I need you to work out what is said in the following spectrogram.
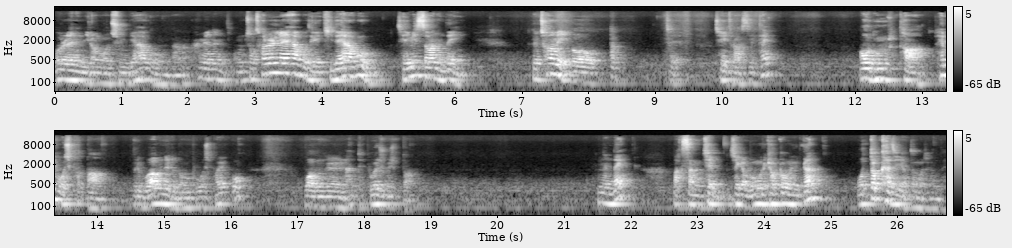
원래는 이런 거 준비하고 뭔가 하면은 엄청 설레하고 되게 기대하고 재밌어 하는데 그 처음에 이거 딱 제, 제이 들어왔을 때 어 너무 좋다. 해보고 싶었다. 우리 모아분들도 너무 보고 싶어 했고 모아분들한테 보여주고 싶다. 했는데 막상 제, 제가 몸으로 겪어보니까 어떡하지? 였던 거죠 근데.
